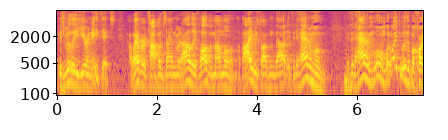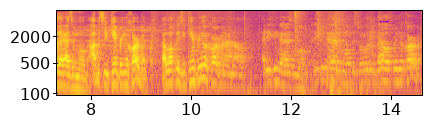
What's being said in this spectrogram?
is really a year and eight days. However, top of Zion with Aleph, Abai was talking about if it had a mum. If it had a mum, what do I do with a bachar that has a mum? Obviously, you can't bring a korban. Allah is you can't bring a korban on uh, anything that has a mum. Anything that has a mum is totally valid to bring a korban.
